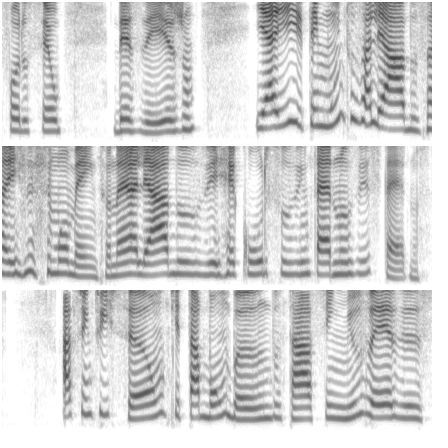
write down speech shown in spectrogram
for o seu desejo. E aí tem muitos aliados aí nesse momento, né? Aliados e recursos internos e externos. A sua intuição, que tá bombando, tá assim mil vezes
